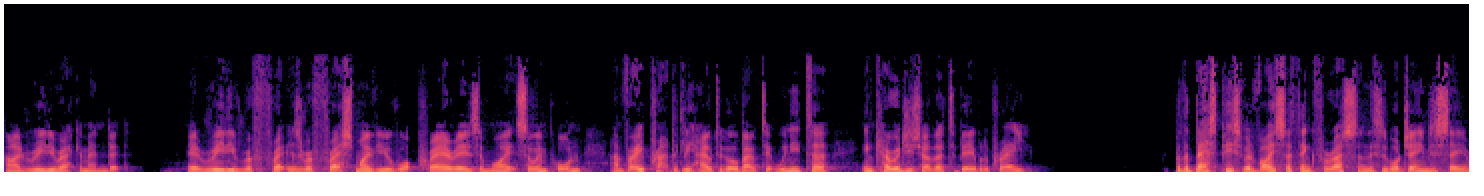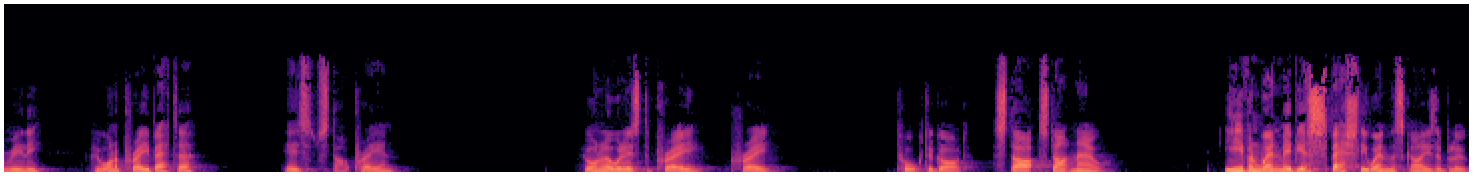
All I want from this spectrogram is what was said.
and I'd really recommend it. It really refre- has refreshed my view of what prayer is and why it's so important, and very practically how to go about it. We need to encourage each other to be able to pray. But the best piece of advice, I think, for us, and this is what James is saying really, if we want to pray better, is start praying. If you want to know what it is to pray, pray. Talk to God. Start. Start now. Even when, maybe especially when the skies are blue.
